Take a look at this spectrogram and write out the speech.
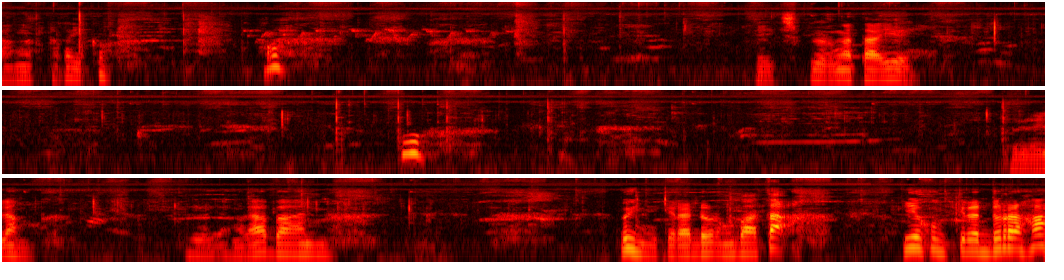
Hangat na kayo ko. Ah. I-explore nga tayo eh. Whew. Tuloy lang. Tuloy ang laban. Uy, may tirador ang bata. Iyo kong tirador ha.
